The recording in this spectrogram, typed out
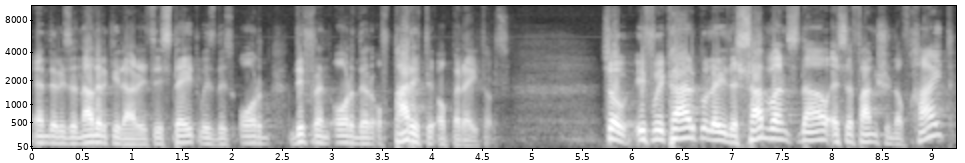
and there is another chirality state with this or different order of parity operators. So if we calculate the subbands now as a function of height,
